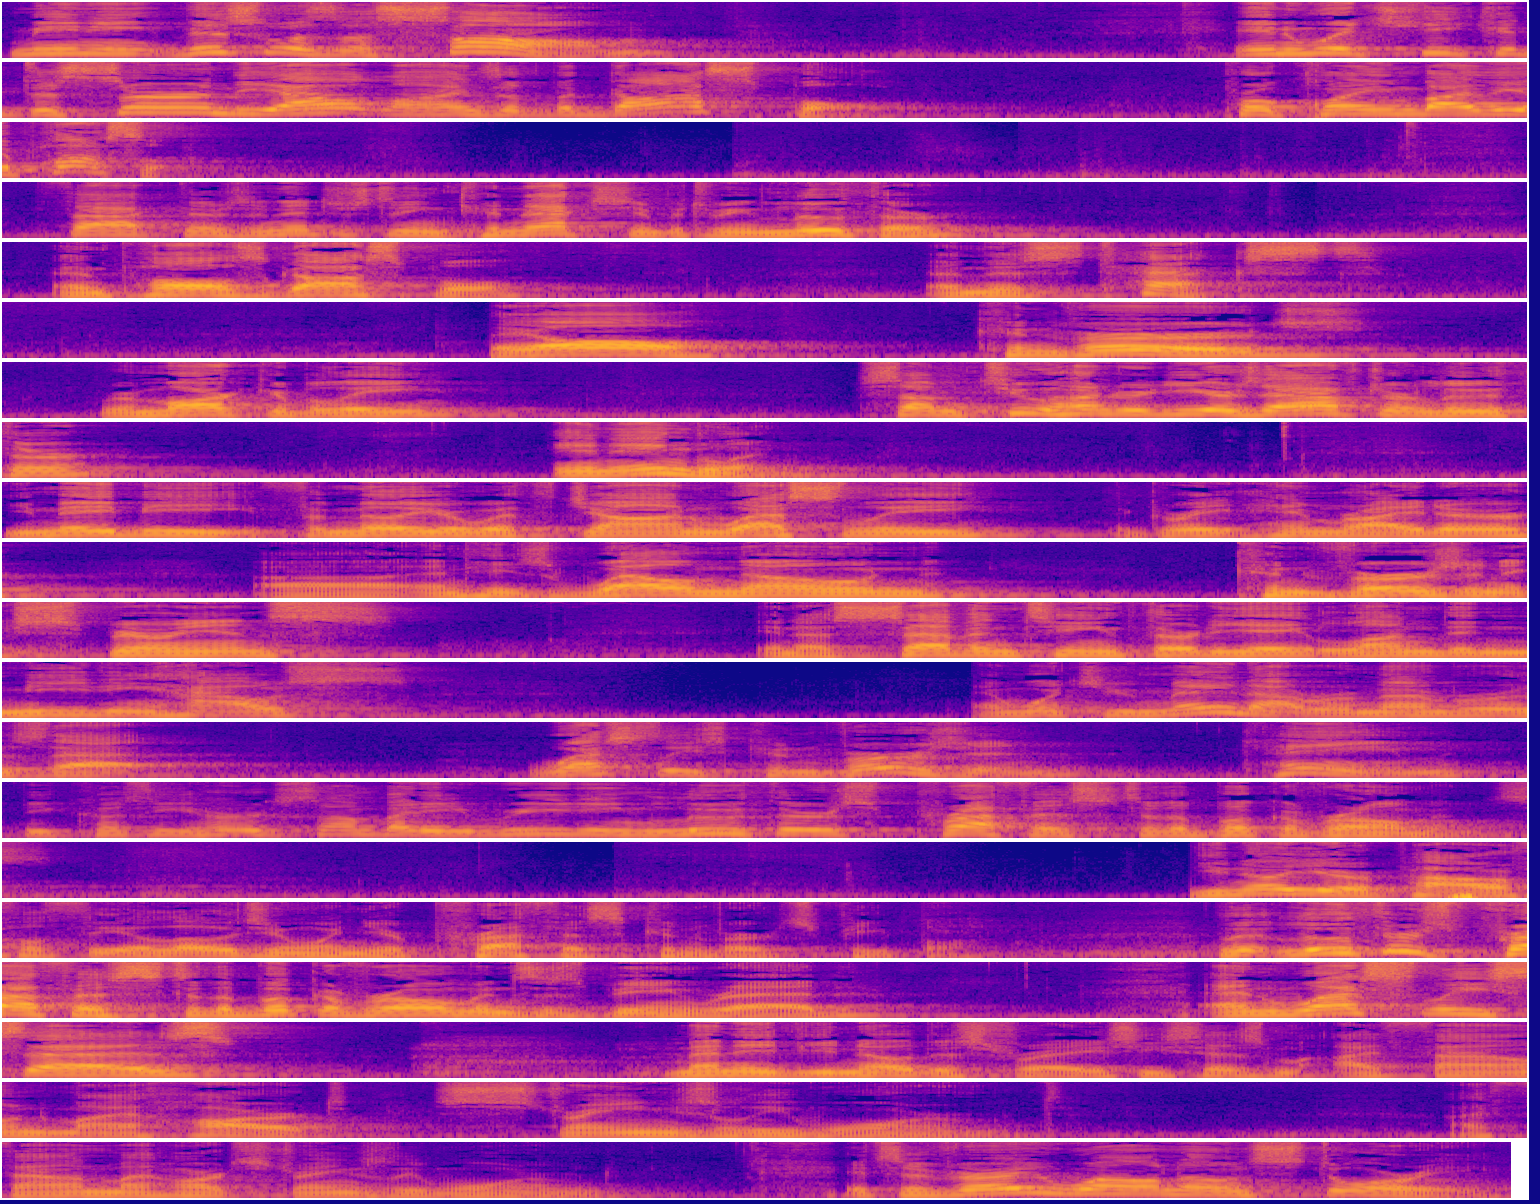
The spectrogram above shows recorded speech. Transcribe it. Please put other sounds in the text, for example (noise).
Meaning, this was a psalm in which he could discern the outlines of the gospel proclaimed by the apostle. In fact, there's an interesting connection between Luther and Paul's gospel and this text. They all converge remarkably some 200 years after Luther in England. You may be familiar with John Wesley, the great hymn writer, uh, and his well known conversion experience in a 1738 London meeting house and what you may not remember is that Wesley's conversion came because he heard somebody reading Luther's preface to the book of Romans. You know you're a powerful theologian when your preface converts people. Luther's preface to the book of Romans is being read, and Wesley says, many of you know this phrase, he says, I found my heart strangely warmed. I found my heart strangely warmed. It's a very well known story.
